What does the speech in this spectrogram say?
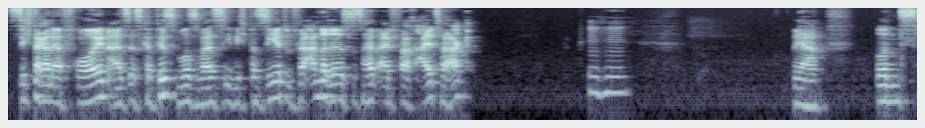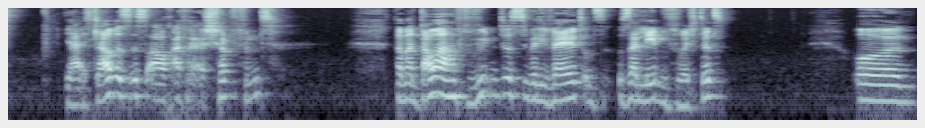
sich daran erfreuen als Eskapismus, weil es ihnen nicht passiert. Und für andere ist es halt einfach Alltag. Mhm. Ja. Und ja, ich glaube, es ist auch einfach erschöpfend, wenn man dauerhaft wütend ist über die Welt und sein Leben fürchtet. Und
